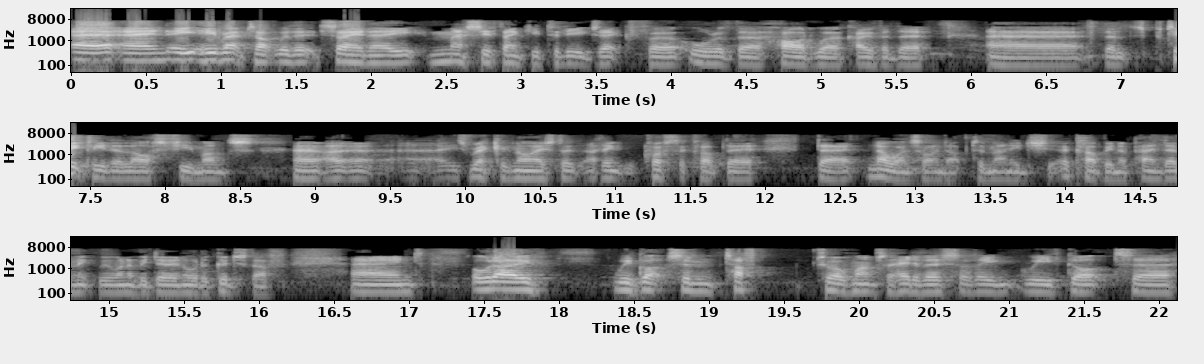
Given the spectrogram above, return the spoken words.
uh, and he, he wrapped up with it saying a massive thank you to the exec for all of the hard work over the, uh, the particularly the last few months. Uh, uh, uh, it's recognised that I think across the club there that no one signed up to manage a club in a pandemic. We want to be doing all the good stuff, and although we've got some tough 12 months ahead of us, I think we've got uh,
